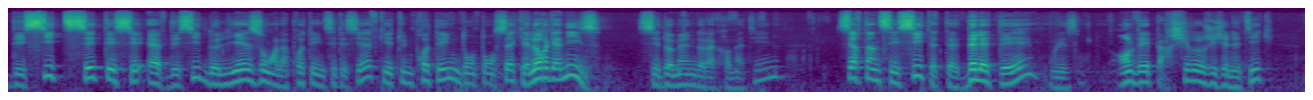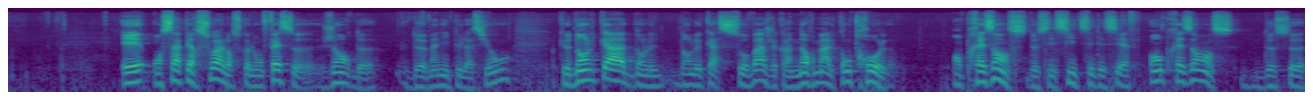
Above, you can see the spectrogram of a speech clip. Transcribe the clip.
des sites CTCF, des sites de liaison à la protéine CTCF, qui est une protéine dont on sait qu'elle organise ces domaines de la chromatine. Certains de ces sites étaient délétés, on les a enlevés par chirurgie génétique, et on s'aperçoit lorsque l'on fait ce genre de, manipulation que dans le, cas, sauvage, le cas normal, contrôle, en présence de ces sites CDCF, en présence de ce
